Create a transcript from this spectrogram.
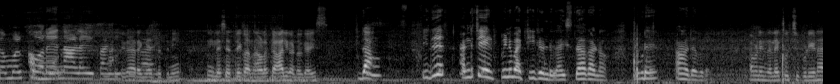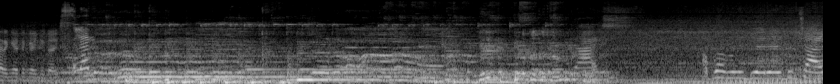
നമ്മൾ കുറെ നാളായി കണ്ടിട്ട്. അരങ്ങേറ്റത്തിന് നീലശത്തേക്ക് വന്ന അവളെ കാൽ കണ്ടോ ഗൈസ് ഇതാ ഇത് ചെരുപ്പിന് പറ്റിയിട്ടുണ്ട് ഇതാ കണ്ടോ? ഇവിടെ ആ അതെ ഇവിടെ. അവൾ ഇന്നലെ കുച്ചിപ്പുടിയുടെ അരങ്ങേറ്റം കഴിഞ്ഞു ഗൈസ് അപ്പൊ നമ്മൾ ചായ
